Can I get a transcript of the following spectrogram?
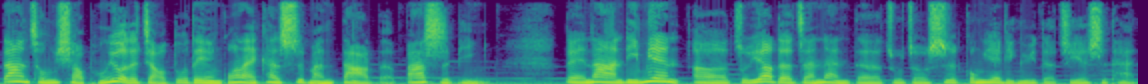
当然从小朋友的角度的眼光来看是蛮大的，八十平。对，那里面呃主要的展览的主轴是工业领域的职业试探。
